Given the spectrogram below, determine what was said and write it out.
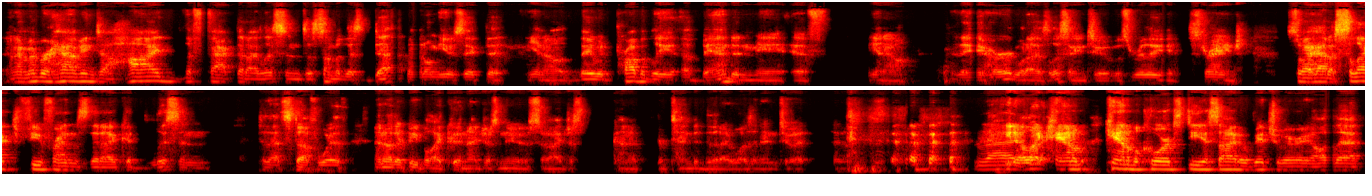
and I remember having to hide the fact that I listened to some of this death metal music that, you know, they would probably abandon me if, you know, they heard what I was listening to. It was really strange. So I had a select few friends that I could listen to that stuff with, and other people I couldn't. I just knew, so I just kind of pretended that I wasn't into it. You know? Right. you know, like Cannibal, Cannibal Corpse, Deicide, Obituary, all that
